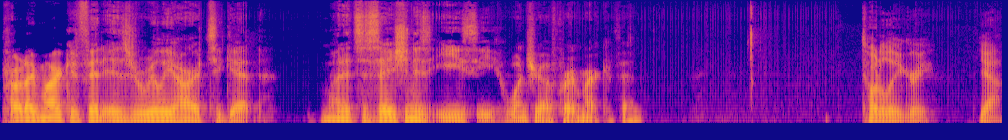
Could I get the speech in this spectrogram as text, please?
Product market fit is really hard to get. Monetization is easy once you have product market fit. Totally agree. Yeah.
